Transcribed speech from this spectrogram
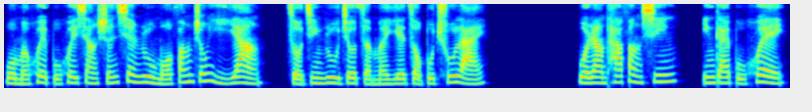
我们会不会像深陷入魔方中一样，走进入就怎么也走不出来？”我让他放心，应该不会。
